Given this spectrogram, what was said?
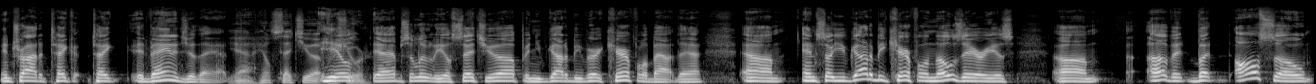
and try to take take advantage of that. Yeah, he'll set you up He'll for sure. yeah, absolutely he'll set you up, and you've got to be very careful about that. Um, and so you've got to be careful in those areas um, of it. But also,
